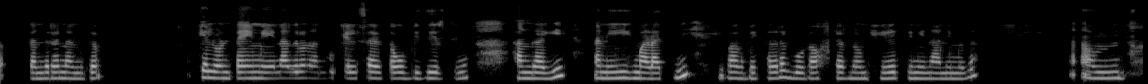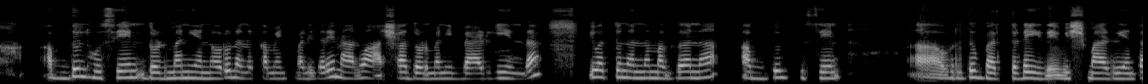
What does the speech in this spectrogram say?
ಯಾಕಂದ್ರೆ ನನ್ಗೆ ಕೆಲವೊಂದ್ ಟೈಮ್ ಏನಾದ್ರೂ ನನಗೂ ಕೆಲಸ ಇರ್ತಾವೆ ಬಿಸಿ ಇರ್ತೀನಿ. ಹಂಗಾಗಿ ನಾನು ಈಗ ಮಾಡತ್ತೀನಿ. ಇವಾಗ ಬೇಕಾದ್ರೆ ಗುಡ್ ಆಫ್ಟರ್ನೂನ್ ಹೇಳ್ತೀನಿ ನಾನು ನಿಮಗೆ. ಅಬ್ದುಲ್ ಹುಸೇನ್ ದೊಡ್ಡಮನಿ ಅನ್ನೋರು ನನಗೆ ಕಮೆಂಟ್ ಮಾಡಿದ್ದಾರೆ. ನಾನು ಆಶಾ ದೊಡ್ಡಮನಿ ಬ್ಯಾಡ್ಗಿಯಿಂದ. ಇವತ್ತು ನನ್ನ ಮಗನ ಅಬ್ದುಲ್ ಹುಸೇನ್ ಅವ್ರದ್ದು ಬರ್ತ್ಡೇ ಇದೆ. ವಿಶ್ ಮಾಡ್ರಿ ಅಂತ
